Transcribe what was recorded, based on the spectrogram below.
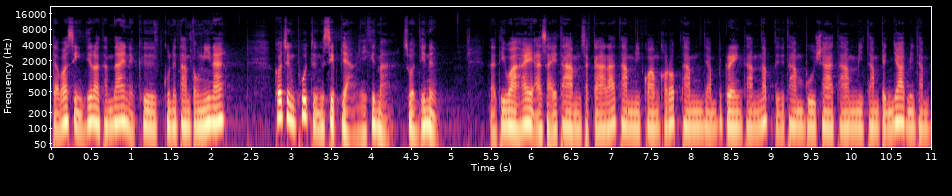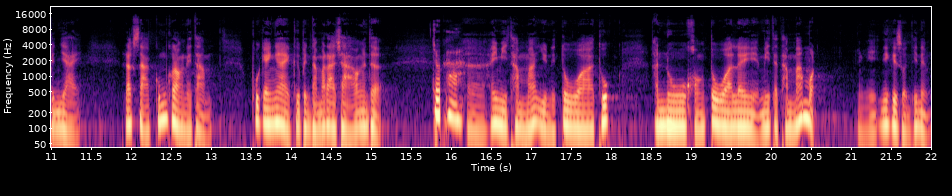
แต่ว่าสิ่งที่เราทำได้เนี่ยคือคุณธรรมตรงนี้นะ ก็จึงพูดถึง 10 อย่างนี้ขึ้นมา ส่วนที่1นะที่ว่าให้อาศัยธรรมสการะธรรมมีความเคารพธรรมยำเกรงธรรมนับถือธรรมบูชาธรรมมีธรรมเป็นยอดมีธรรมเป็นใหญ่ รักษาคุ้มครองในธรรม พูดง่ายๆ คือเป็นธรรมราชาว่างั้นเถอะเจ้าค่ะให้มีธรรมะอยู่ในตัวทุกอนูของตัวเลยเนี่ยมีแต่ธรรมะหมด อย่างนี้นี่คือส่วนที่หนึ่ง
